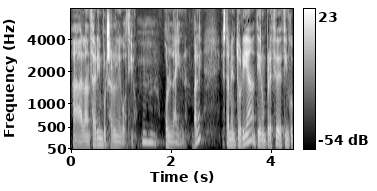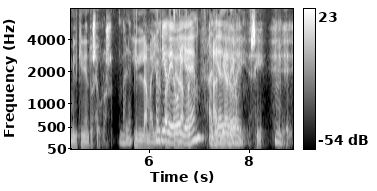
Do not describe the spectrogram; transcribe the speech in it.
a lanzar e impulsar el negocio online. ¿vale? Esta mentoría tiene un precio de 5.500 euros. Vale. Y la mayor Al día de hoy, la ¿eh? Al día día de de hoy. hoy, sí, eh,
